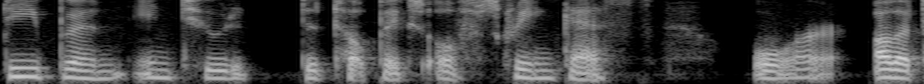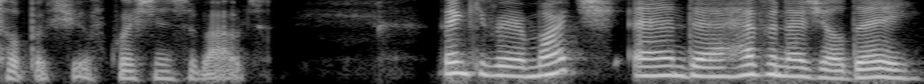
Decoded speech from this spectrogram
deepen into the, topics of screencasts or other topics you have questions about. Thank you very much and uh, have a nice day.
